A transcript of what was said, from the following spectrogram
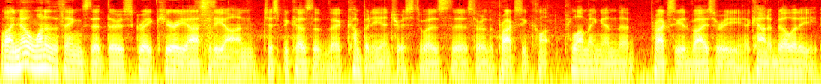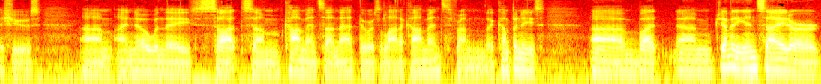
Well, I know one of the things that there's great curiosity on, just because of the company interest, was the sort of the proxy plumbing and the proxy advisory accountability issues. Um, I know when they sought some comments on that, there was a lot of comments from the companies. Uh, but um, do you have any insight or,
